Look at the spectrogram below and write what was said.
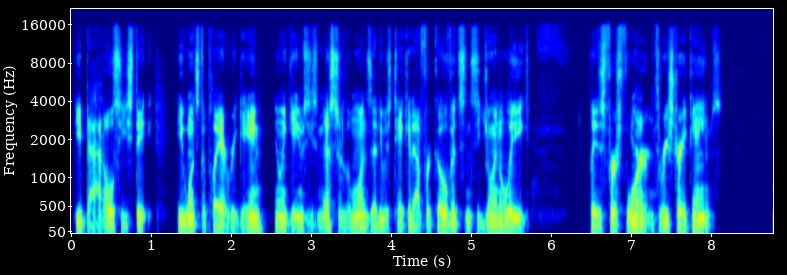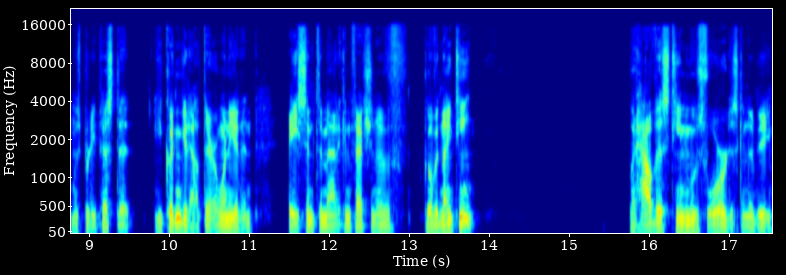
He battles. He stay. He wants to play every game. The only games he's missed are the ones that he was taken out for COVID since he joined the league. Played his first 403 straight games. I was pretty pissed that he couldn't get out there when he had an asymptomatic infection of COVID 19. But how this team moves forward is going to be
